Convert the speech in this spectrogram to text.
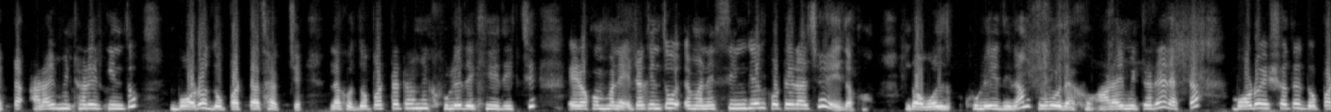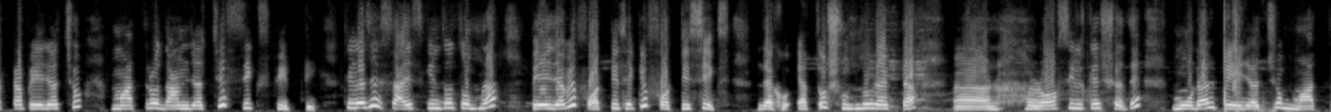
একটা আড়াই মিটারের কিন্তু বড় দোপাট্টা থাকছে। দেখো, দোপাট্টাটা আমি খুলে দেখিয়ে দিচ্ছি। এরকম মানে এটা কিন্তু মানে সিঙ্গেল কোটের আছে। এই দেখো ডবল খুলেই দিলাম। পুরো দেখো, আড়াই মিটারের একটা বড় এর সাথে দোপাট্টা পেয়ে যাচ্ছ, মাত্র দাম যাচ্ছে সিক্স ফিফটি ঠিক আছে? সাইজ কিন্তু তোমরা পেয়ে যাবে ফর্টি থেকে ফর্টি সিক্স দেখো, এত সুন্দর একটা র সিল্কের সাথে মোডাল পেয়ে যাচ্ছ মাত্র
